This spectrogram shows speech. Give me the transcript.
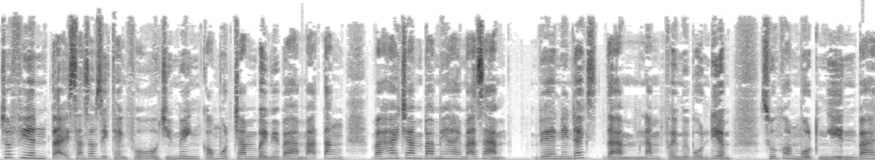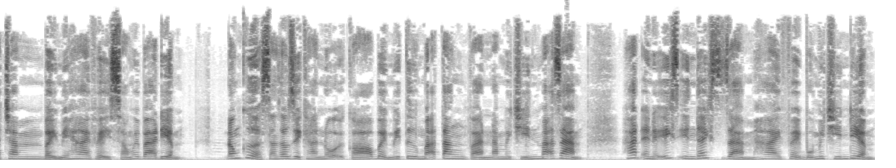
Chốt phiên tại sàn giao dịch thành phố Hồ Chí Minh có 173 mã tăng và 232 mã giảm. VN Index giảm 5,14 điểm xuống còn 1.372,63 điểm. Đóng cửa sàn giao dịch Hà Nội có 74 mã tăng và 59 mã giảm. HNX Index giảm 2,49 điểm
